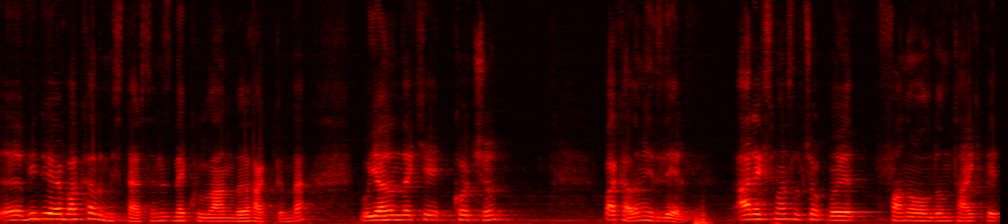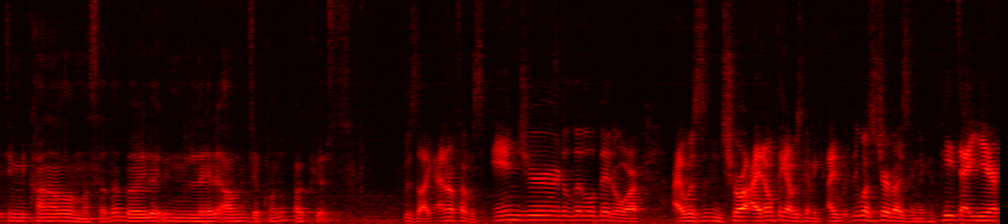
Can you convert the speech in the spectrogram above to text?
Ee, videoya bakalım isterseniz ne kullandığı hakkında. Bu yanındaki koçu bakalım izleyelim. RX Muscle çok böyle fanı olduğum, takip ettiğim bir kanal olmasa da böyle ünlüleri alınca konup bakıyoruz. was like I don't know if I was injured a little bit or I wasn't sure. I don't think I was going to. I wasn't sure if I was going to compete that year,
